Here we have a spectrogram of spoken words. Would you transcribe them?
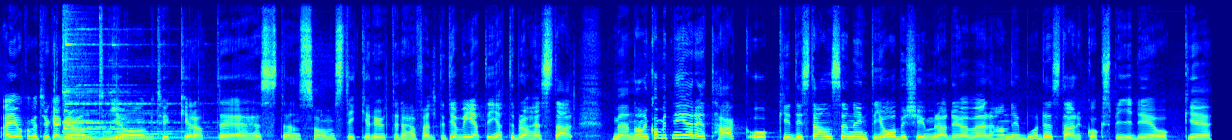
Jag kommer trycka grönt. Jag tycker att det är hästen som sticker ut i det här fältet. Jag vet det är jättebra hästar, men han har kommit ner ett hack och distansen är inte jag bekymrad över. Han är både stark och speedig och eh,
